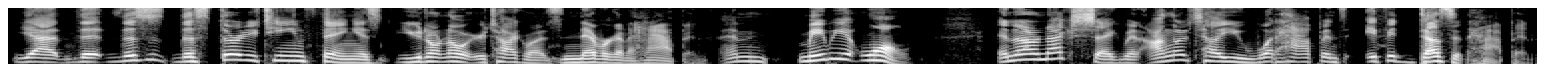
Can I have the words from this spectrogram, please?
yeah, this is this 30 team thing is you don't know what you're talking about. It's never going to happen. And maybe it won't. In our next segment, I'm going to tell you what happens if it doesn't happen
